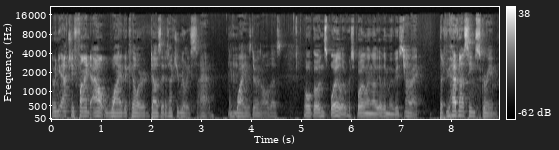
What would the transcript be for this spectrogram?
and when you actually find out why the killer does it it's actually really sad like Mhm. why he's doing all this Well, go ahead and spoil it. We're spoiling all the other movies. all right. But if you have not seen Scream,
